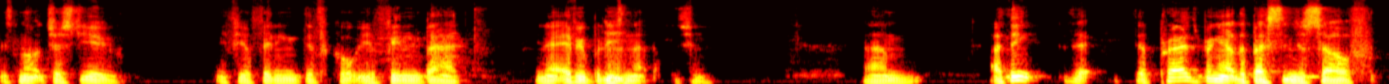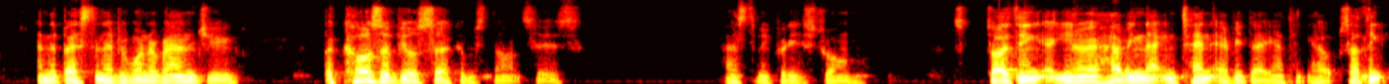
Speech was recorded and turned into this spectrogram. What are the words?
It's not just you. If you're feeling difficult, you're feeling bad. You know, everybody's mm. in that position. Um, I think that the prayers bring out the best in yourself and the best in everyone around you because of your circumstances has to be pretty strong. So I think, you know, having that intent every day, I think helps. I think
